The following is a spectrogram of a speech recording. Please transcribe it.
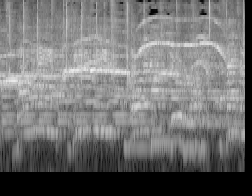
I believe, rolling up your own.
